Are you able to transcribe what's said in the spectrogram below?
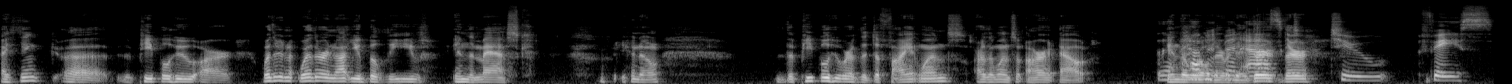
I think uh, the people who are whether whether or not you believe in the mask, you know, the people who are the defiant ones are the ones that aren't out That in the world every day. They're they're to face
